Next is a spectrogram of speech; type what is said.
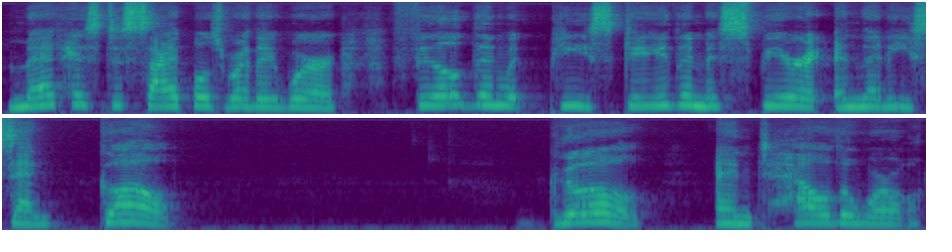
met his disciples where they were, filled them with peace, gave them his spirit, and then he said, Go. Go and tell the world,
